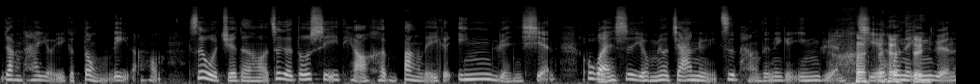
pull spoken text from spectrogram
让他有一个动力了哈。所以我觉得哈，这个都是一条很棒的一个姻缘线，不管是有没有加女字旁的那个姻缘，结婚的姻缘，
